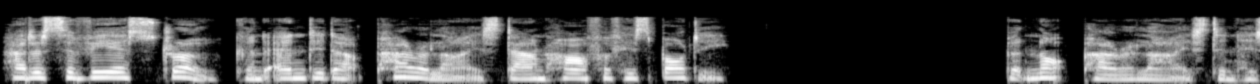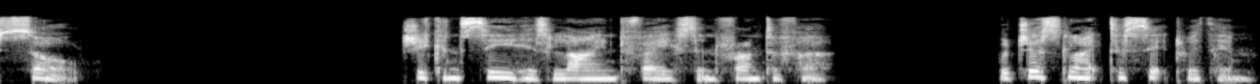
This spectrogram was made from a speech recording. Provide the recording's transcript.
had a severe stroke and ended up paralysed down half of his body. But not paralysed in his soul. She can see his lined face in front of her, would just like to sit with him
